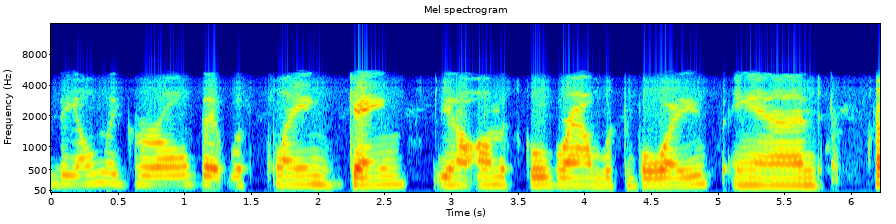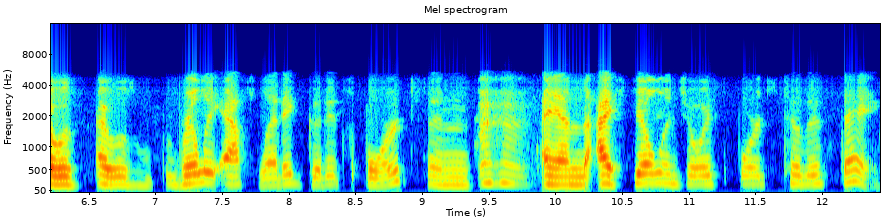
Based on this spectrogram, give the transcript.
the only girl that was playing games, you know, on the school ground with the boys and I was I was really athletic, good at sports and mm-hmm. and I still enjoy sports to this day.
